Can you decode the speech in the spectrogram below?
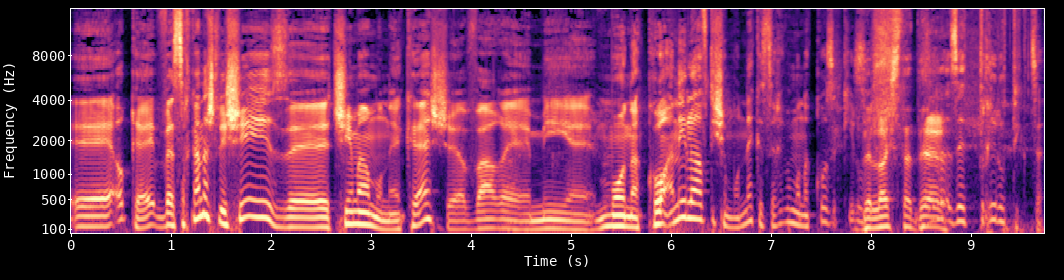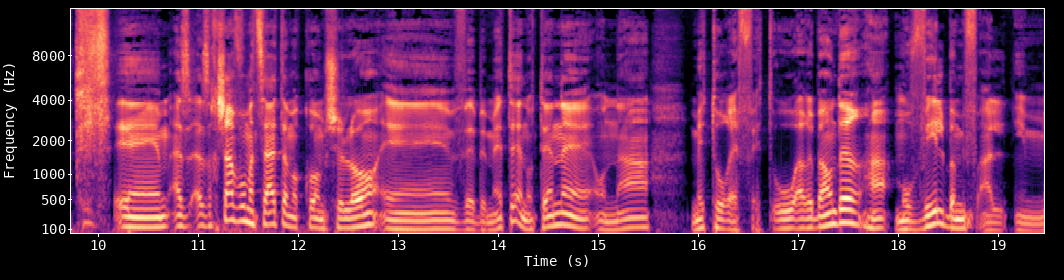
אה, אוקיי, והשחקן השלישי זה צ'ימה מונקה, שעבר uh, ממונקו. אני לא אהבתי שמונקה שיחק במונקו, זה כאילו... זה לא הסתדר. זה, הטריל אותי קצת. Uh, אז, עכשיו הוא מצא את המקום שלו, ובאמת נותן עונה... מטורפת. הוא הריבאונדר המוביל במפעל עם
